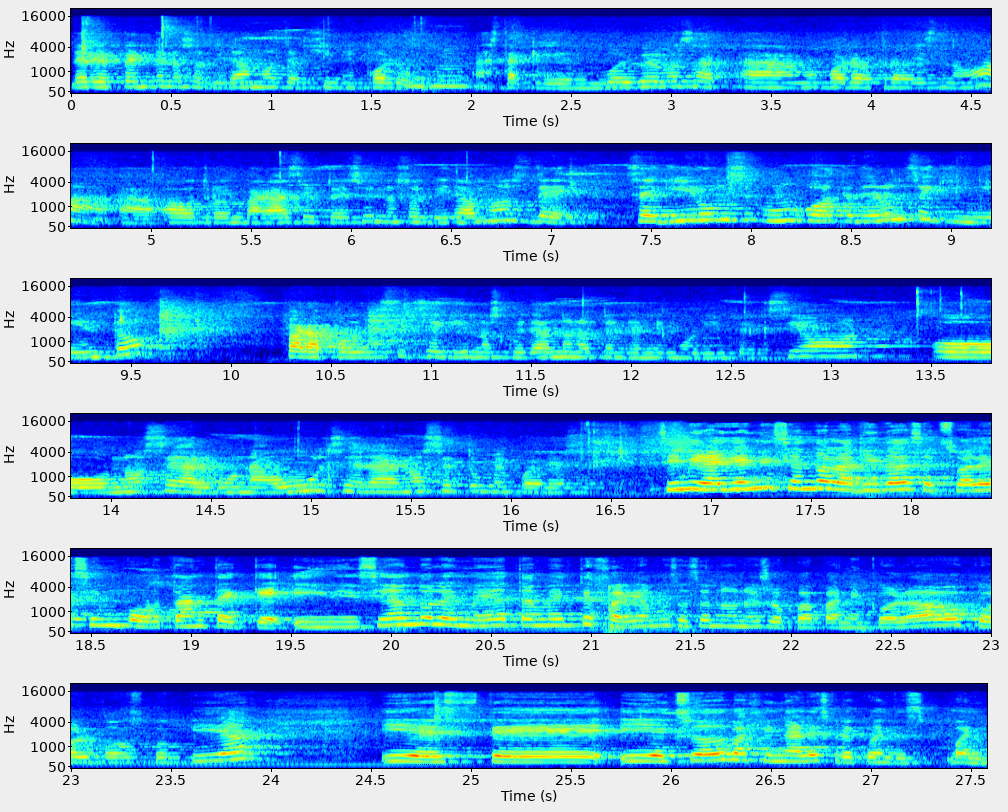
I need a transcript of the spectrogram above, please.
de repente nos olvidamos del ginecólogo, hasta que volvemos a, a mejor otra vez, ¿no? A, a, otro embarazo y todo eso, y nos olvidamos de seguir un, o tener un seguimiento para poder seguirnos cuidando, no tener ninguna infección o no sé, alguna úlcera, no sé, tú me podrías decir. Sí, mira, ya iniciando la vida sexual es importante que iniciándola inmediatamente vayamos a hacernos nuestro papá Nicolau, colposcopía y este y exodos vaginales frecuentes. Bueno,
